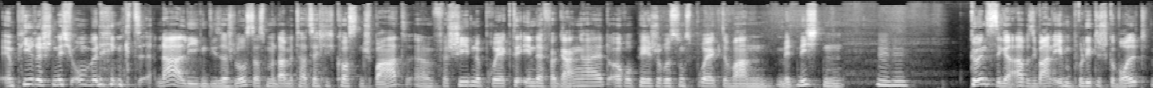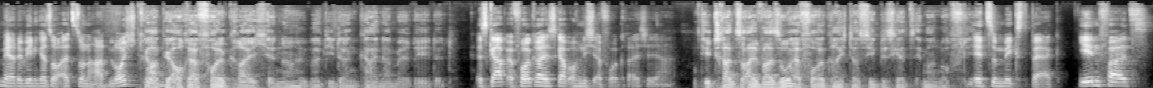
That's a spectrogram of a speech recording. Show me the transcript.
empirisch nicht unbedingt naheliegend, dieser Schluss, dass man damit tatsächlich Kosten spart. Äh, verschiedene Projekte in der Vergangenheit, europäische Rüstungsprojekte waren mitnichten mhm. günstiger, aber sie waren eben politisch gewollt, mehr oder weniger so als so eine Art Leuchtturm. Gab ja auch erfolgreiche, ne, über die dann keiner mehr redet. Es gab erfolgreiche, es gab auch nicht erfolgreiche, ja. Die Transall war so erfolgreich, dass sie bis jetzt immer noch fliegt. It's a mixed bag. Jedenfalls,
